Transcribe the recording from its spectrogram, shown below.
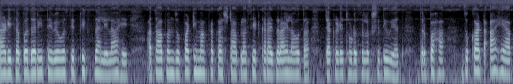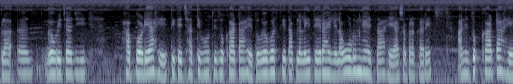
साडीचा पदर इथे व्यवस्थित फिक्स झालेला आहे. आता आपण जो पाठीमागचा काष्ट आपला सेट करायचा राहिला होता त्याकडे थोडंसं लक्ष देऊयात. तर पहा जो काट आहे आपला गौरीच्या जी हाफ बॉडी आहे तिथे छातीभोवती जो काट आहे तो व्यवस्थित आपल्याला इथे राहिलेला ओढून घ्यायचा आहे अशा प्रकारे. आणि जो काट आहे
